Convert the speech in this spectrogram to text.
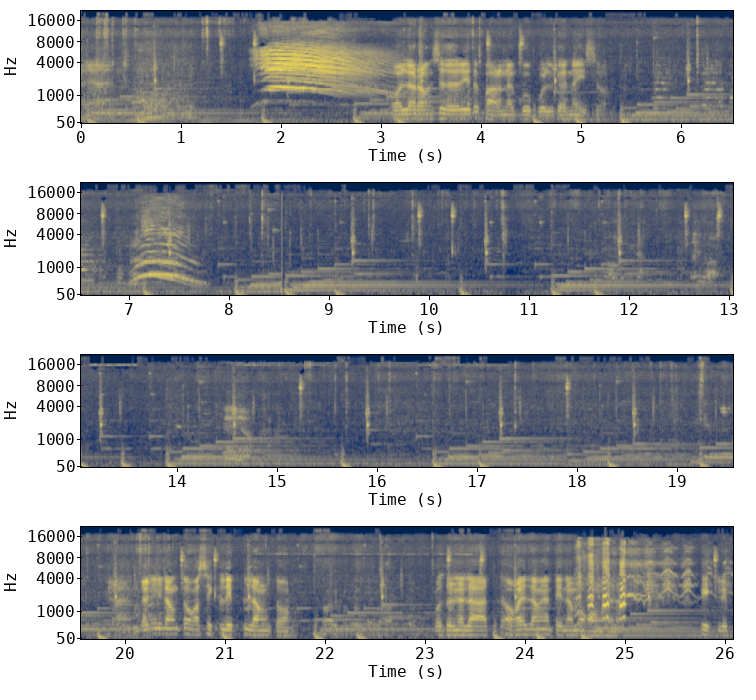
Ayan. All around sila dito parang nagbo-vulcanize oh. Ayun oh. Yan, dali lang to kasi clip lang to. Budol na lahat. Okay lang yan, tinan mo kung ano. Clip.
